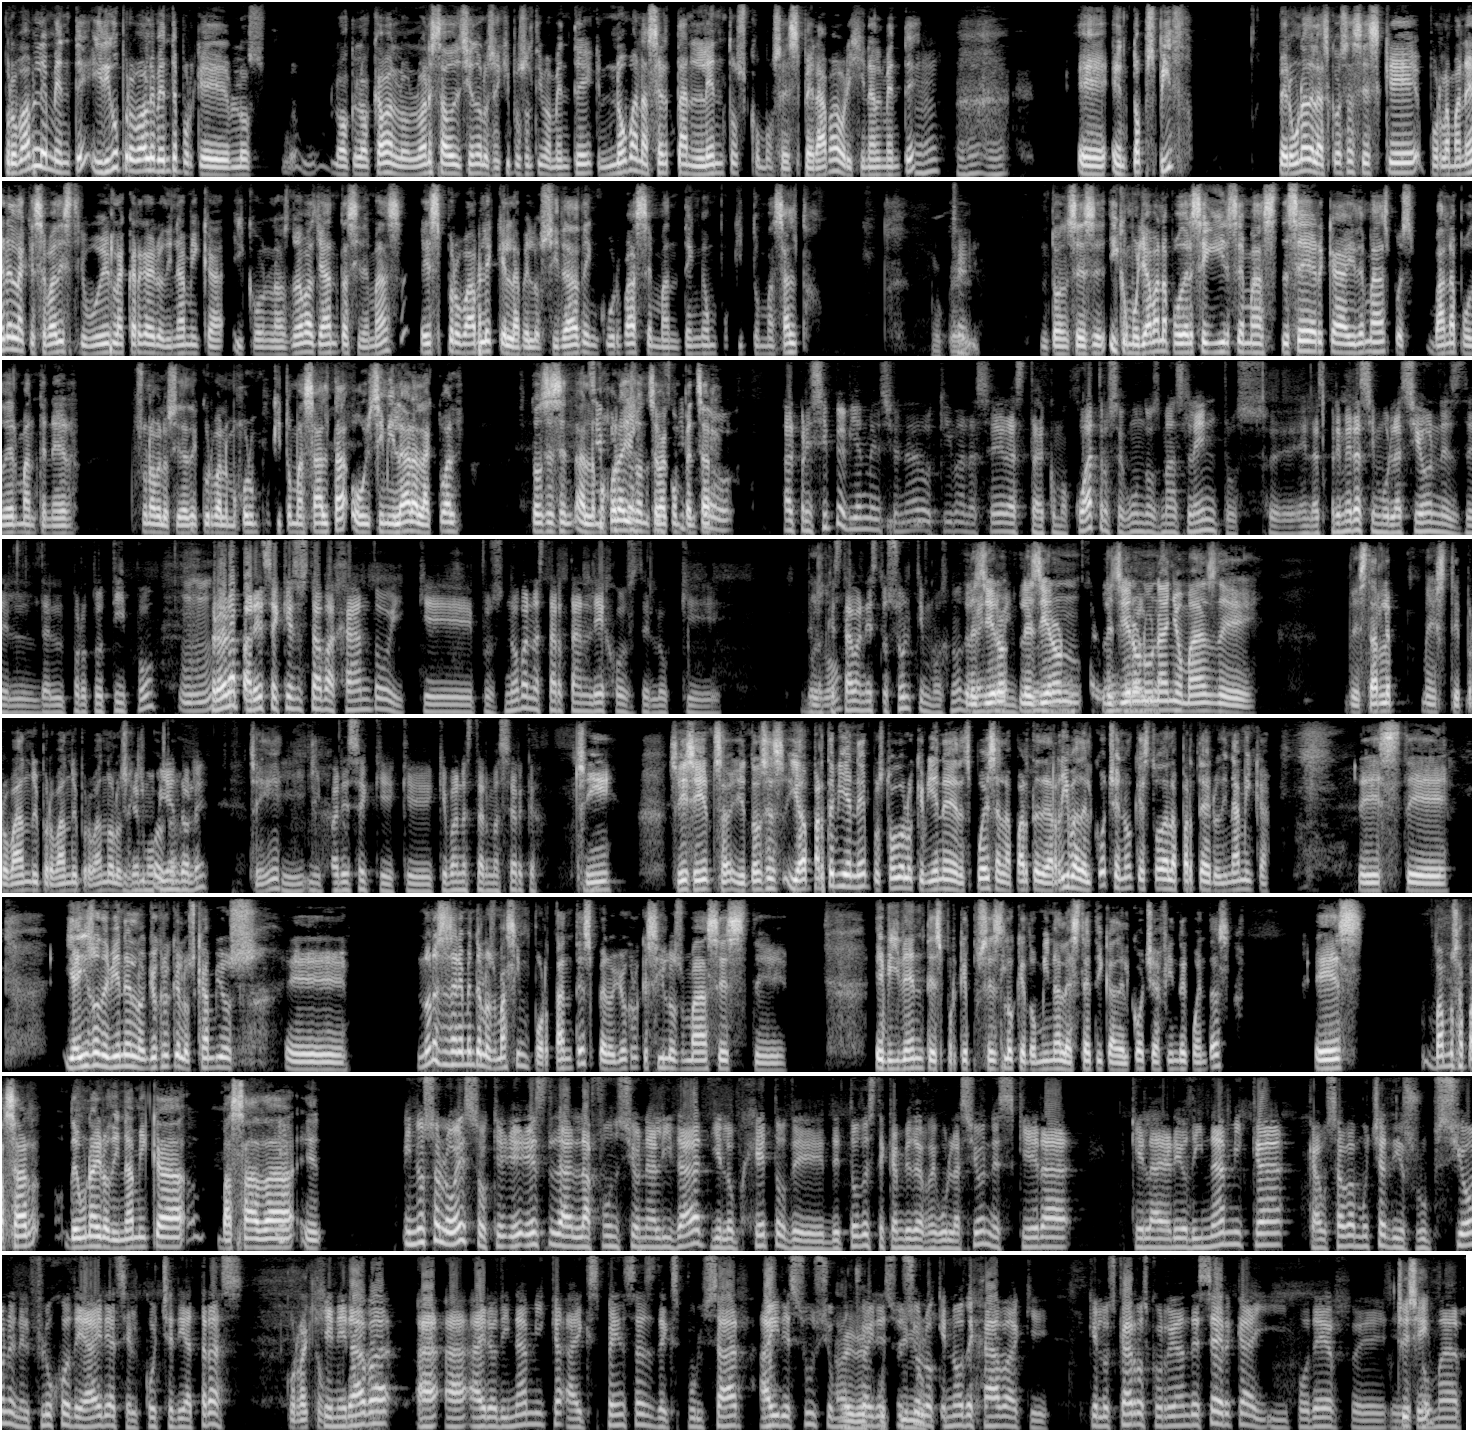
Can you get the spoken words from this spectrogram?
probablemente, y digo probablemente porque los lo, lo acaban, lo, lo han estado diciendo los equipos últimamente, no van a ser tan lentos como se esperaba originalmente eh, en top speed. Pero una de las cosas es que por la manera en la que se va a distribuir la carga aerodinámica y con las nuevas llantas y demás, es probable que la velocidad en curva se mantenga un poquito más alta. Ok. Sí. Entonces, eh, y como ya van a poder seguirse más de cerca y demás, pues van a poder mantener pues, una velocidad de curva a lo mejor un poquito más alta o similar a la actual. Entonces, en- a lo Sí, mejor ahí es donde se va a compensar. Al principio habían mencionado que iban a ser hasta como cuatro segundos más lentos eh, en las primeras simulaciones del, del prototipo, pero ahora parece que eso está bajando y que pues no van a estar tan lejos de lo que de Pues lo no. que estaban estos últimos, ¿no? De Les dieron, 2021, les dieron, un les dieron un año más de, de estarle este, probando y probando y probando a los y equipos. ¿no? moviéndole Sí, y, y parece que, que- que van a estar más cerca. sí, sí, sí. Y entonces, y aparte viene, pues todo lo que viene después en la parte de arriba del coche, ¿no? Que es toda la parte aerodinámica. Este, y ahí es donde vienen, lo- yo creo que los cambios, eh, no necesariamente los más importantes, pero yo creo que sí los más, este, evidentes, porque pues es lo que domina la estética del coche a fin de cuentas, es, vamos a pasar de una aerodinámica basada en, Y no solo eso, que e, es la, la funcionalidad y el objeto de, de todo este cambio de regulaciones, que era que la aerodinámica causaba mucha disrupción en el flujo de aire hacia el coche de atrás. correcto, Generaba a- a- aerodinámica a expensas de expulsar aire sucio, mucho aire sucio, lo que no dejaba que, que los carros corrieran de cerca y, y poder eh, eh, Sí, sí. tomar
